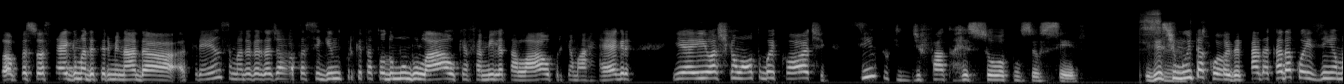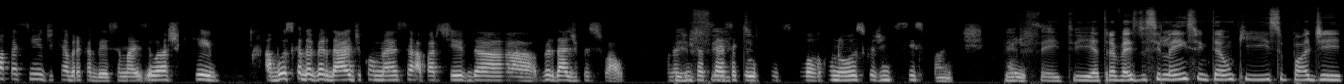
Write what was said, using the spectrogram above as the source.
a pessoa segue uma determinada crença, mas na verdade ela está seguindo porque está todo mundo lá, ou que a família está lá, ou porque é uma regra. E aí eu acho que é um auto-boicote. Sinto que de fato ressoa com o seu ser. Existe certo. muita coisa, cada, cada coisinha é uma pecinha de quebra-cabeça, mas eu acho que a busca da verdade começa a partir da verdade pessoal. Quando Perfeito. a gente acessa aquilo que está conosco, a gente se expande. É Perfeito. E através do silêncio, então, que isso pode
